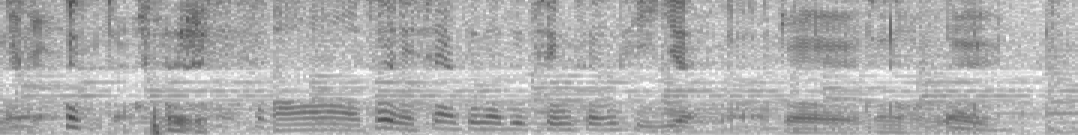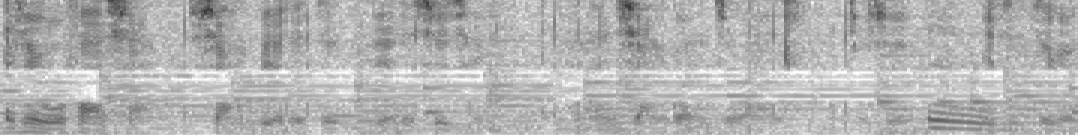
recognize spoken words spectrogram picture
那个 走而已。哦，所以你现在真的是亲身体验了。对，真的很累，嗯而且无法想想别的这别的事情，很难想工作啊什么，就是嗯一直这个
